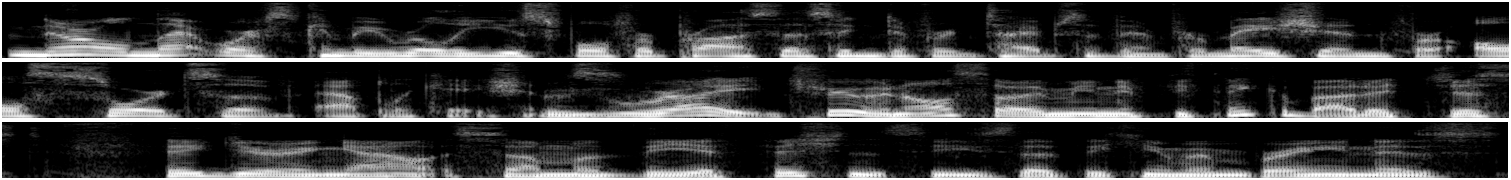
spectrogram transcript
neural networks can be really useful for processing different types of information for all sorts of applications. Right, true. And also, I mean, if you think about it, just figuring out some of the efficiencies that the human brain is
